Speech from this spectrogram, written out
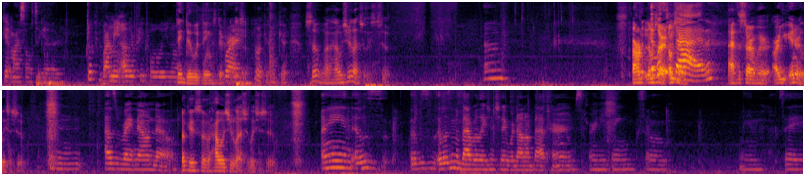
get myself together. Okay. But I mean, other people, you know. They deal with things differently. Right. So. Okay, okay. So uh, how was your last relationship? Um, Or, I'm it sorry. wasn't I'm sorry. I have to start over here. Are you in a relationship? Mm, As of right now, no. Okay, so how was your last relationship? I mean, it was, it was, it wasn't a bad relationship. We're not on bad terms or anything. So, I mean, say,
